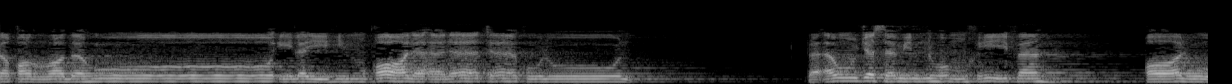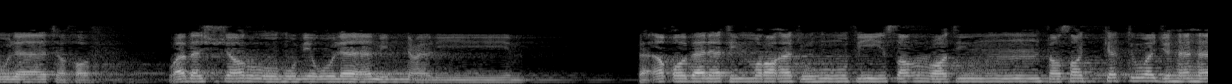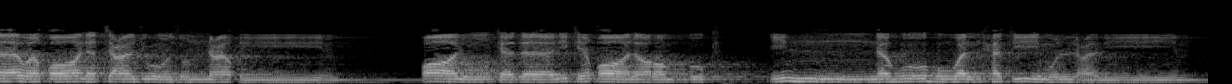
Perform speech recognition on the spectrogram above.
فقربه إليهم قال ألا تاكلون فأوجس منهم خيفة قالوا لا تخف وبشروه بغلام عليم فأقبلت امرأته في صرة فصكت وجهها وقالت عجوز عقيم قالوا كذلك قال ربك إنه هو الحكيم العليم.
